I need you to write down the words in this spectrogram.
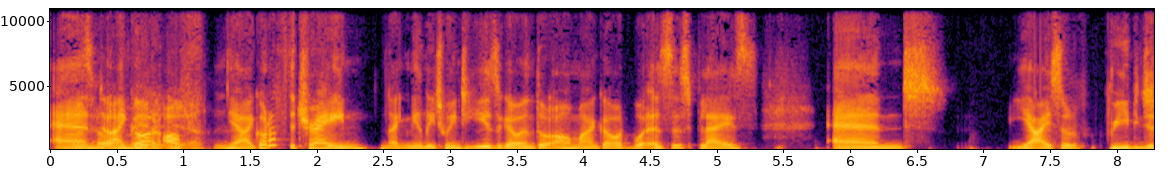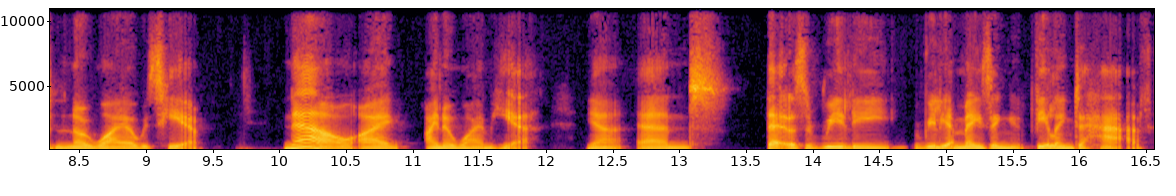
And I got it, off, yeah. yeah, I got off the train like nearly 20 years ago and thought, oh my God, what is this place? And yeah, I sort of really didn't know why I was here. Now I I know why I'm here. Yeah. And that was a really, really amazing feeling to have.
